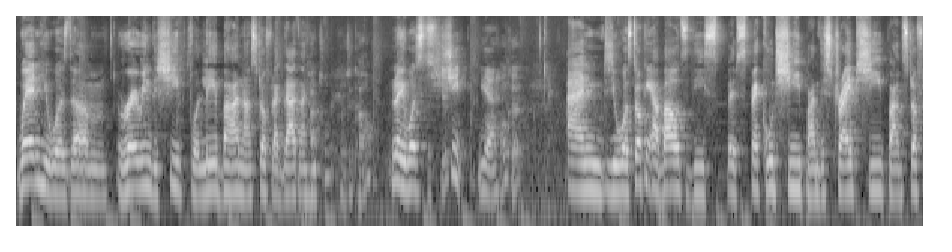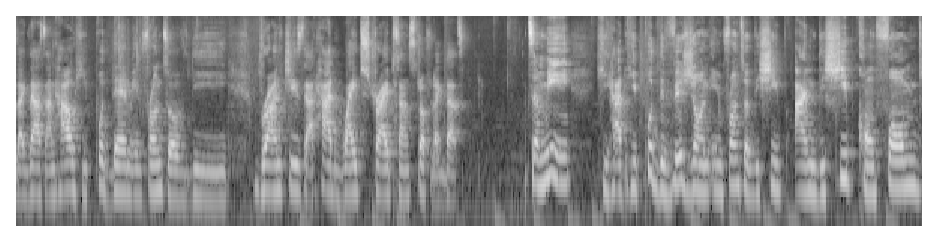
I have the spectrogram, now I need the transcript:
when he was um, rearing the sheep for Laban and stuff like that, and he, was it cow? No, it was sheep? sheep. Yeah. Okay and he was talking about the speckled sheep and the striped sheep and stuff like that and how he put them in front of the branches that had white stripes and stuff like that to me he had he put the vision in front of the sheep and the sheep conformed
